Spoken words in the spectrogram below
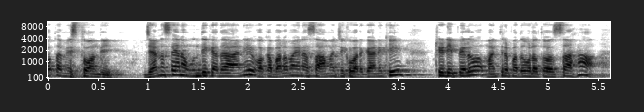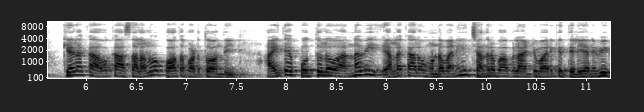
ఊతమిస్తోంది. జనసేన ఉంది కదా అని ఒక బలమైన సామాజిక వర్గానికి టీడీపీలో మంత్రి పదవులతో సహా కీలక అవకాశాలలో కోత పడుతోంది. అయితే పొత్తులో అన్నవి ఎల్లకాలం ఉండవని చంద్రబాబు లాంటి వారికి తెలియనివి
